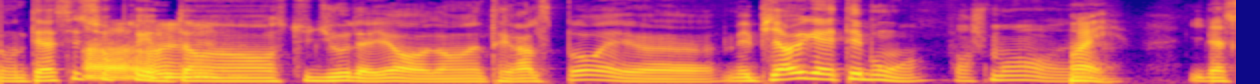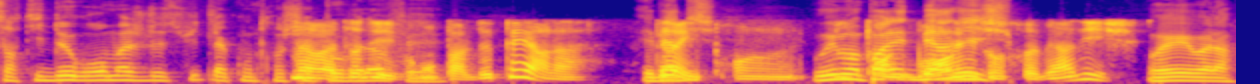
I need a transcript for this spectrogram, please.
On était assez Ah, surpris. on était oui. en studio, d'ailleurs, dans l'intégral sport. Et, euh, Mais Pierre Hugues a été bon, hein. franchement. euh, Ouais. Il a sorti deux gros matchs de suite, là, contre Non, Chapeau attendez, on parle de Père là. Et Père, Berdych. il prend. Oui, mais on parlait de Berdych. contre Berdych. Oui, voilà.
